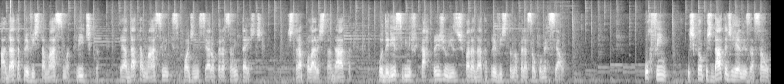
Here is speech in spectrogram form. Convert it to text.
A data prevista máxima crítica é a data máxima em que se pode iniciar a operação em teste. Extrapolar esta data poderia significar prejuízos para a data prevista na operação comercial. Por fim, os campos data de realização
